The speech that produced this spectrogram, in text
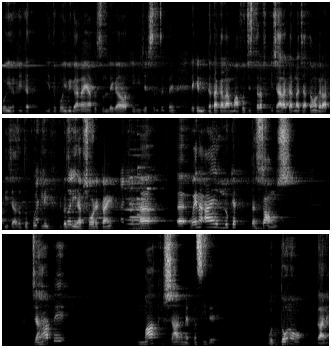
कोई हकीकत ये तो कोई भी गाना यहाँ पे सुन लेगा और इमीडिएट सुन सकते हैं। लेकिन कथा कलाम माफो जिस तरफ़ इशारा करना चाहता हूँ अगर आपकी इजाज़त हो quickly because we have short time when I look at the songs जहाँ पे माँ की शान में कसीदे वो दोनों गाने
